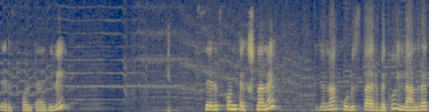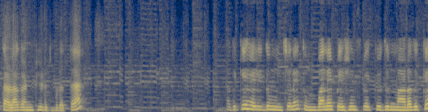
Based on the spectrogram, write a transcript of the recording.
ಸೇರಿಸ್ಕೊಳ್ತಾ ಇದ್ದೀವಿ. ಸೇರಿಸ್ಕೊಂಡ ತಕ್ಷಣನೇ ಇದನ್ನ ಕೂಡಿಸ್ತಾ ಇರಬೇಕು, ಇಲ್ಲಾಂದ್ರೆ ತಳ ಗಂಟು ಹಿಡಿದ್ಬಿಡುತ್ತೆ. ಅದಕ್ಕೆ ಹೇಳಿದ್ದು ಮುಂಚೆನೆ ತುಂಬಾನೇ ಪೇಷನ್ಸ್ ಬೇಕು ಇದನ್ನ ಮಾಡೋದಕ್ಕೆ.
